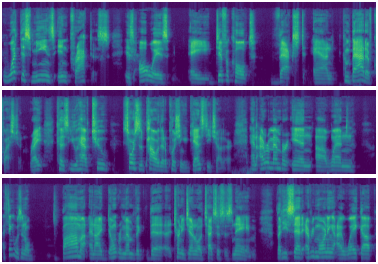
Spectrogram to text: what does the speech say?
what this means in practice is always a difficult, vexed, and combative question, right? Because you have two sources of power that are pushing against each other. And I remember in uh, when I think it was in Obama, and I don't remember the, the Attorney General of Texas's name, but he said, Every morning I wake up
